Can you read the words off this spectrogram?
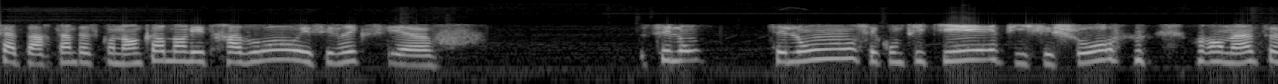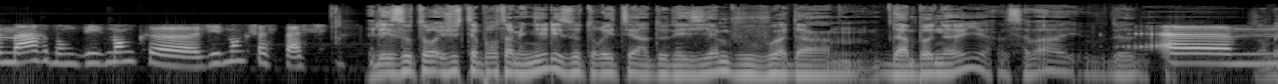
ça parte, hein, parce qu'on est encore dans les travaux et c'est vrai que c'est euh, c'est long. C'est long, c'est compliqué, puis il fait chaud. on a un peu marre, donc vivement que vivement que ça se passe. Les autorités, juste pour terminer, les autorités indonésiennes vous voient d'un, bon œil, ça va? De- Euh,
